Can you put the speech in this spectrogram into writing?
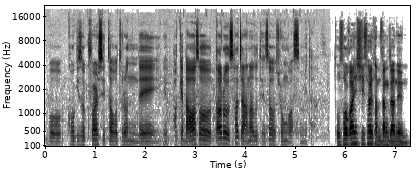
뭐 거기서 구할 수 있다고 들었는데 밖에 나와서 따로 사지 않아도 돼서 좋은 것 같습니다. 도서관 시설 담당자는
